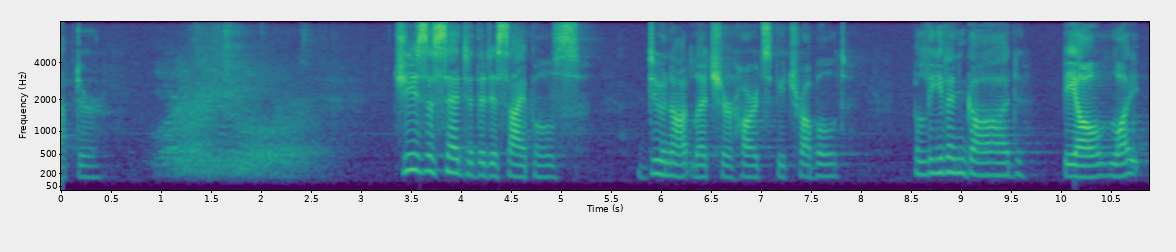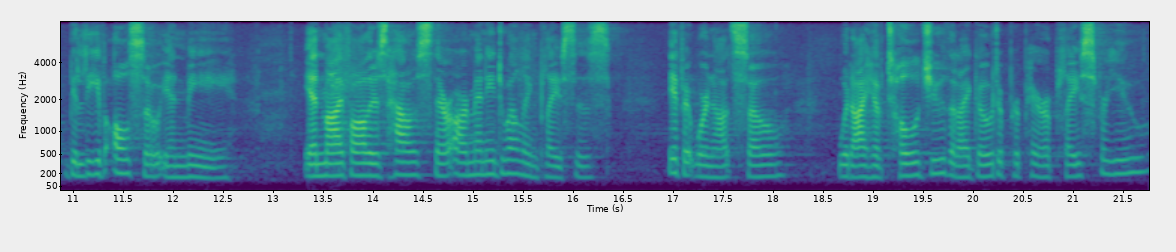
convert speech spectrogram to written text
chapter. Jesus said to the disciples, Do not let your hearts be troubled. Believe in God, be all believe also in me. In my Father's house there are many dwelling places. If it were not so, would I have told you that I go to prepare a place for you?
